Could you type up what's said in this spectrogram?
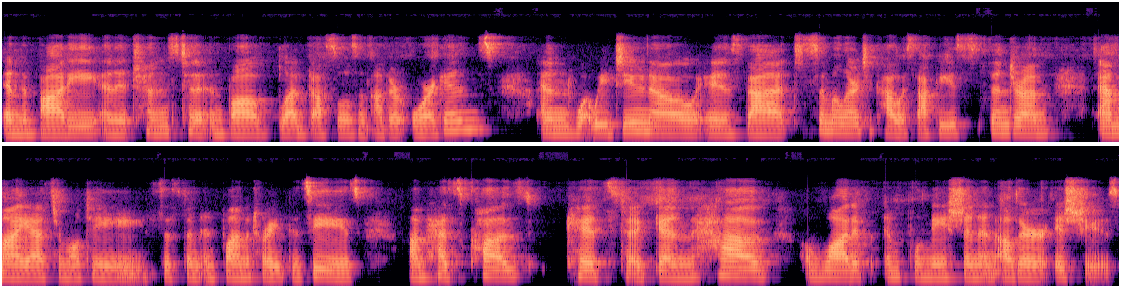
in the body, and it tends to involve blood vessels and other organs. And what we do know is that, similar to Kawasaki's syndrome, MIS or multi system inflammatory disease um, has caused kids to again have a lot of inflammation and other issues.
